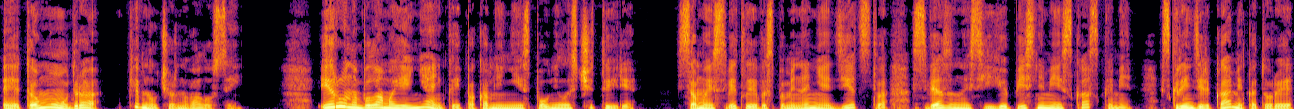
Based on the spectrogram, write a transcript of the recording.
«Это мудро», —— кивнул черноволосый. Ируна была моей нянькой, пока мне не исполнилось четыре. Самые светлые воспоминания детства, связанные с ее песнями и сказками, с крендельками, которые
